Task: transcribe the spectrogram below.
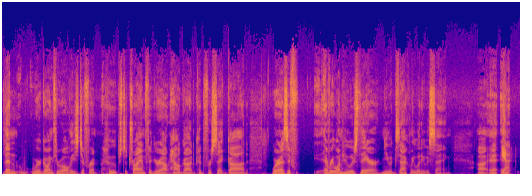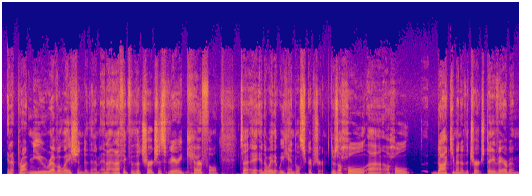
then we're going through all these different hoops to try and figure out how God could forsake God. Whereas if everyone who was there knew exactly what he was saying, uh, and, and it, and it brought new revelation to them. And, and I think that the church is very careful to in the way that we handle Scripture. There's a whole uh, a whole document of the church, Dei Verbum,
